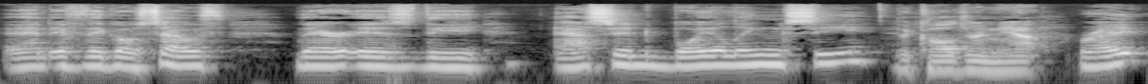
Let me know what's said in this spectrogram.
And if they go south, there is the acid boiling sea, The cauldron, yeah. right?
